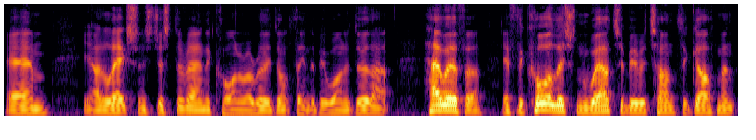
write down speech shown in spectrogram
Um, you know, the election's just around the corner. I really don't think they'd be wanting to do that. However, if the coalition were to be returned to government,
